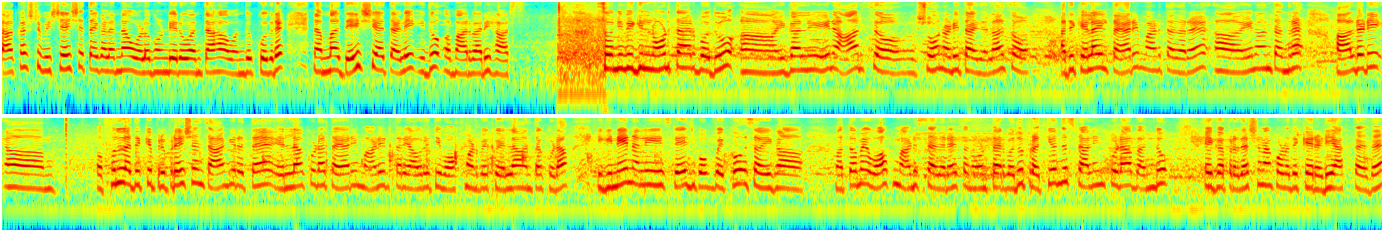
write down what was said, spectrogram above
ಸಾಕಷ್ಟು ವಿಶೇಷತೆಗಳನ್ನು ಒಳಗೊಂಡಿರುವಂತಹ ಒಂದು ಕುದುರೆ ನಮ್ಮ ದೇಶೀಯ ತಳಿ. ಇದು ಮಾರ್ವಾರಿ ಹಾರ್ಸ್. ಸೊ ನೀವೀಗ ಇಲ್ಲಿ ನೋಡ್ತಾ ಇರ್ಬೋದು ಈಗ ಅಲ್ಲಿ ಏನು ಆರ್ಸ್ ಶೋ ನಡೀತಾ ಇದೆಯಲ್ಲ ಸೊ ಅದಕ್ಕೆಲ್ಲ ಇಲ್ಲಿ ತಯಾರಿ ಮಾಡ್ತಾ ಇದ್ದಾರೆ ಏನು ಅಂತಂದರೆ ಆಲ್ರೆಡಿ ಫುಲ್ ಅದಕ್ಕೆ ಪ್ರಿಪ್ರೇಷನ್ಸ್ ಆಗಿರುತ್ತೆ. ಎಲ್ಲ ಕೂಡ ತಯಾರಿ ಮಾಡಿರ್ತಾರೆ. ಯಾವ ರೀತಿ ವಾಕ್ ಮಾಡಬೇಕು, ಎಲ್ಲ ಅಂತ ಕೂಡ. ಈಗ ಇನ್ನೇನು ಅಲ್ಲಿ ಸ್ಟೇಜ್ಗೆ ಹೋಗಬೇಕು. ಸೊ ಈಗ ಮತ್ತೊಮ್ಮೆ ವಾಕ್ ಮಾಡಿಸ್ತಾ ಇದ್ದಾರೆ ಸೊ ನೋಡ್ತಾ ಇರ್ಬೋದು. ಪ್ರತಿಯೊಂದು ಸ್ಟಾಲಿನ್ ಕೂಡ ಬಂದು ಈಗ ಪ್ರದರ್ಶನ ಕೊಡೋದಕ್ಕೆ ರೆಡಿ ಆಗ್ತಾ ಇದೆ.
